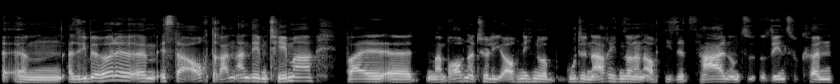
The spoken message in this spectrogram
Ähm, also die Behörde ähm, ist da auch dran an dem Thema, weil äh, man braucht natürlich auch nicht nur gute Nachrichten, sondern auch diese Zahlen, um zu sehen zu können,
